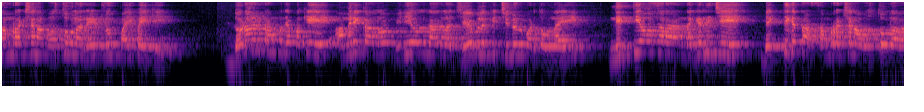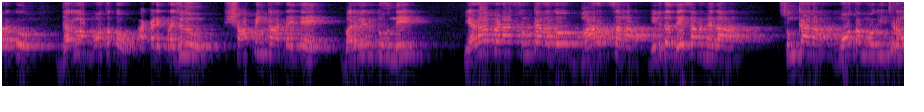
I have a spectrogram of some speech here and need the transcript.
సంరక్షణ వస్తువుల రేట్లు పైపైకి డొనాల్డ్ ట్రంప్ దెబ్బకి అమెరికాలో వినియోగదారుల జేబులకి చిల్లులు పడుతూ ఉన్నాయి. నిత్యావసర దగ్గర నుంచి వ్యక్తిగత సంరక్షణ వస్తువుల వరకు ధరల మోతతో అక్కడి ప్రజలు షాపింగ్ కార్డ్ అయితే బరువెక్కుతూ ఉంది. ఎడాపెడా సుంకాలతో భారత సహా వివిధ దేశాల మీద సుంకాల మోత మోగించడం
